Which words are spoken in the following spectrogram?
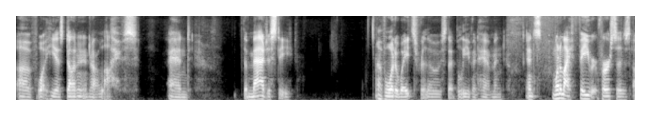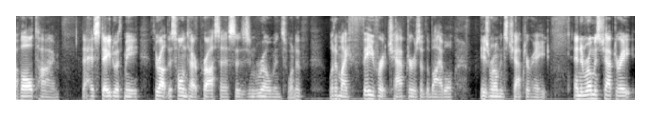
of what He has done in our lives, and the majesty of what awaits for those that believe in him. And, and one of my favorite verses of all time that has stayed with me throughout this whole entire process is in Romans. One of one of my favorite chapters of the Bible is Romans chapter 8. And in Romans chapter 8,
